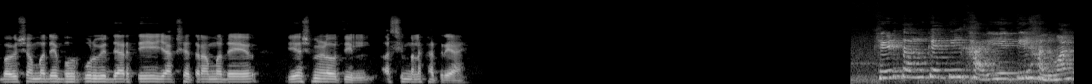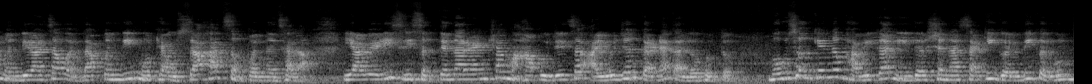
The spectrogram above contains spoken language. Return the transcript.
भविष्यामध्ये भरपूर विद्यार्थी या क्षेत्रामध्ये यश मिळवतील अशी मला खात्री आहे. खारी येथील हनुमान मंदिराचा वर्धापन दिन मोठ्या उत्साहात संपन्न झाला. यावेळी श्री सत्यनारायणच्या महापूजेचं आयोजन करण्यात आलं होतं. बहुसंख्येनं भाविकांनी दर्शनासाठी गर्दी करून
